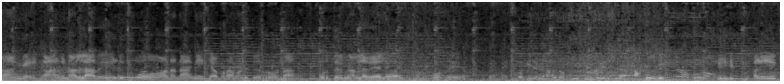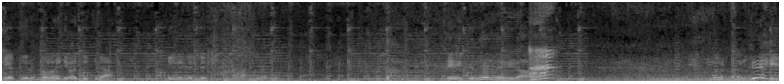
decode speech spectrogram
நாங்கள் நாங்கள் நல்லாவே எடுப்போம். ஆனால் நாங்கள் ஏன் கேமராமேன் தேடுறோம்னா ஒருத்தருக்கு நல்ல வேலை வாய்ப்பு கொடுப்போமே. அட எங்கேயோ திரும்ப வேண்டி வந்துச்சுடா. நில்லு நில்லு. டேய் திருநெல்வேலிடா? டேய்.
